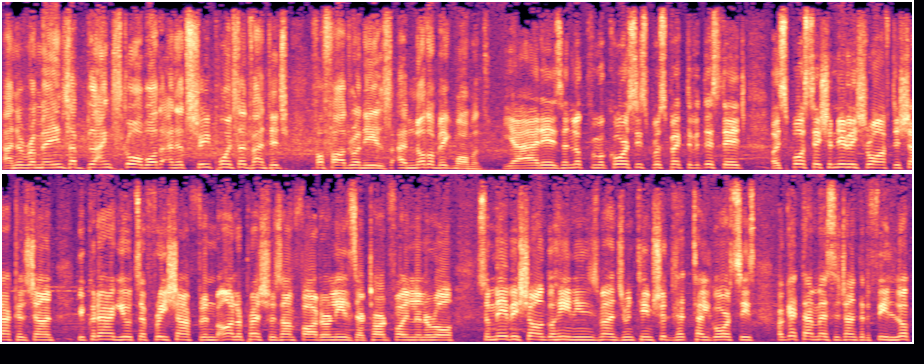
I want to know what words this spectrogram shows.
and it remains a blank scoreboard and a three points advantage for Father O'Neill's. Another big moment. Yeah, it is. And look, from a Courcey's perspective at this stage, I suppose they should nearly throw off the shackles, John. You could argue it's a free shot, and all the pressure's on Father O'Neill's, their third final in a row. So maybe Sean Goheen and his management team should tell Gorseys or get that message onto the field. Look,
